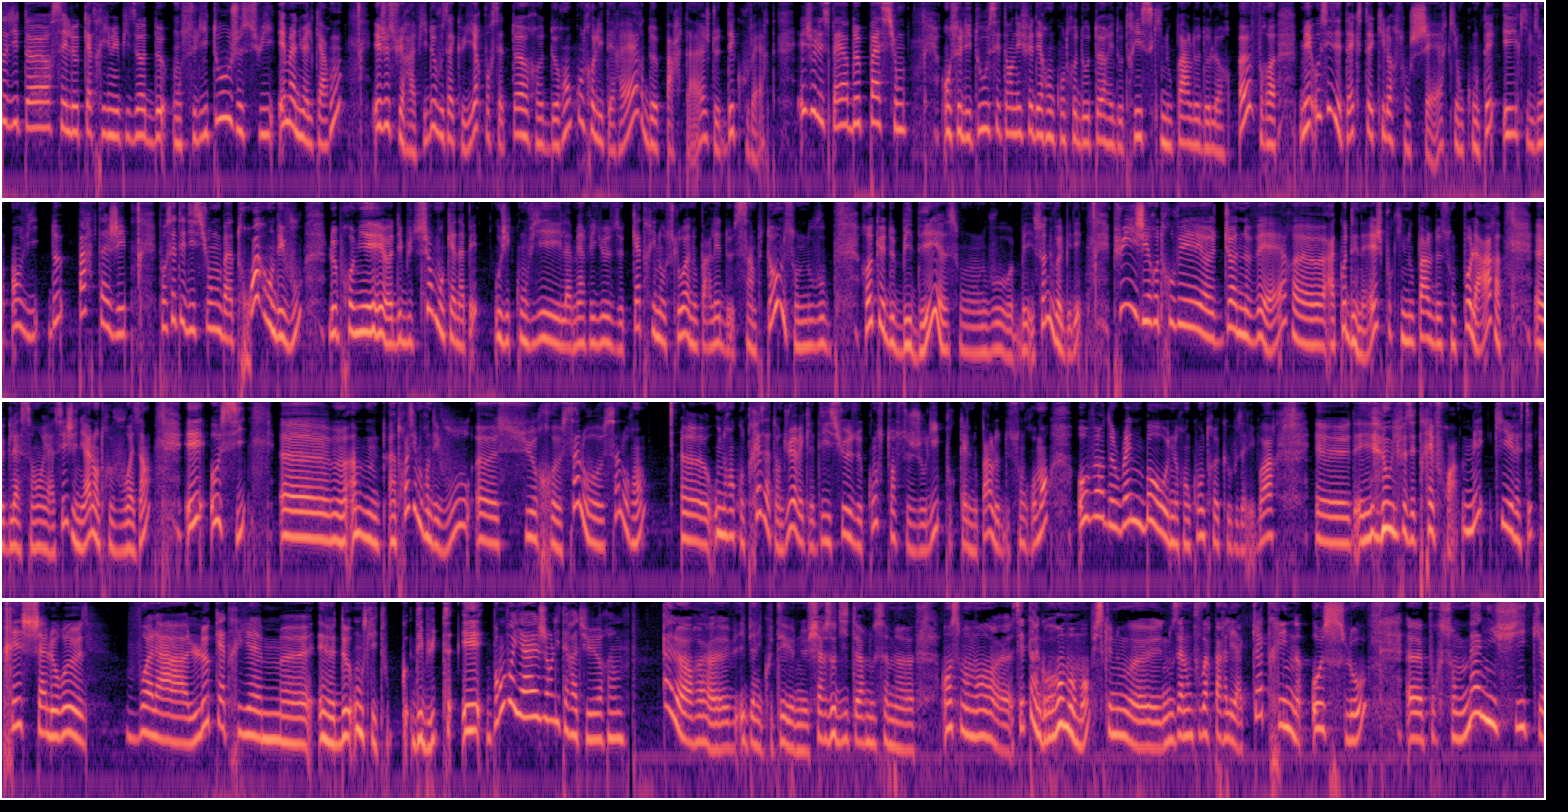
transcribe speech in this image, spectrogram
auditeurs, c'est le quatrième épisode de On se lit tout. Je suis Emmanuel Caron et je suis ravie de vous accueillir pour cette heure de rencontre littéraire, de partage, de découverte et je l'espère de passion. On se lit tout, c'est en effet des rencontres d'auteurs et d'autrices qui nous parlent de leur œuvre, mais aussi des textes qui leur sont chers, qui ont compté et qu'ils ont envie de partager. Pour cette édition, bah, trois rendez-vous. Le premier euh, débute sur mon canapé où j'ai convié la merveilleuse Catherine Oslo à nous parler de Symptômes, son nouveau recueil de BD, son, nouveau, son nouvelle BD. Puis j'ai retrouvé euh, John VR euh, à Côte des Neiges pour qu'il nous parle de son polar, glaçant et assez génial entre voisins. Et aussi un, troisième rendez-vous sur Saint-Laurent euh, une rencontre très attendue avec la délicieuse Constance Joly pour qu'elle nous parle de son roman Over the Rainbow, une rencontre que vous allez voir euh, où il faisait très froid, mais qui est restée très chaleureuse. Voilà, le quatrième euh, de On se lit tout débute et bon voyage en littérature. Alors, euh, eh bien, écoutez, nos chers auditeurs, nous sommes euh, en ce moment, euh, c'est un grand moment puisque nous nous allons pouvoir parler à Catherine Oslo pour son magnifique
